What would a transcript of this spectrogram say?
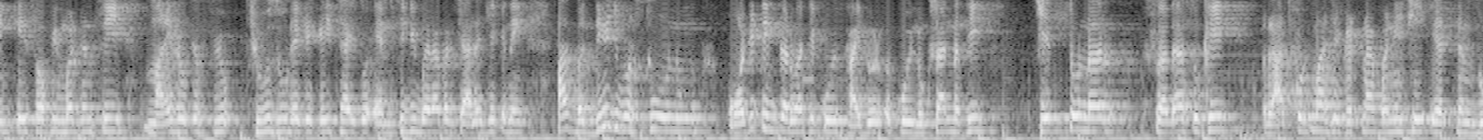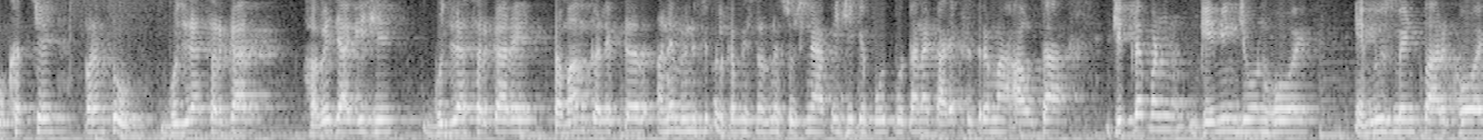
ઇન કેસ ઓફ ઇમરજન્સી માની લો કે ફ્યુ ફ્યુઝ ઉડે કે કંઈ થાય તો એમસીબી બરાબર ચાલે છે કે નહીં. આ બધી જ વસ્તુઓનું ઓડિટિંગ કરવાથી કોઈ ફાયદો, કોઈ નુકસાન નથી. ચેતતો નર સદા સુખી રાજકોટમાં જે ઘટના બની છે એ અત્યંત દુઃખદ છે. પરંતુ ગુજરાત સરકાર હવે જાગી છે. ગુજરાત સરકારે તમામ કલેક્ટર અને મ્યુનિસિપલ કમિશનરને સૂચના આપી છે કે પોતપોતાના કાર્યક્ષેત્રમાં આવતા જેટલા પણ ગેમિંગ ઝોન હોય, એમ્યુઝમેન્ટ પાર્ક હોય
